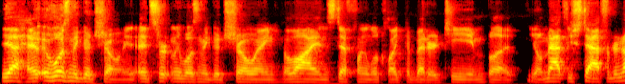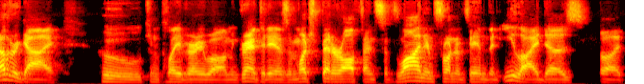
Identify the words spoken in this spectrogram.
yeah, it, wasn't a good showing. It certainly wasn't a good showing. The Lions definitely looked like the better team, but you know Matthew Stafford, another guy who can play very well. I mean, granted, he has a much better offensive line in front of him than Eli does, but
